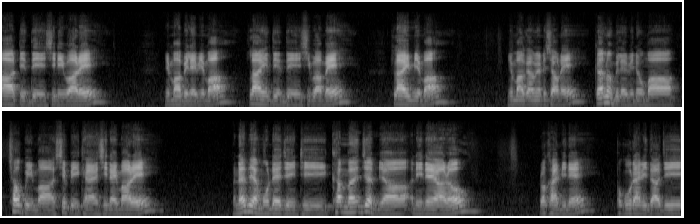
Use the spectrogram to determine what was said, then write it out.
အားတင်တင်ရှိနေပါတယ်မြမပင်လယ်ပြင်မှာလှိုင်းတင်တင်ရှိပါမယ်လှိုင်းမြမမြမကမ်းရတစ်ချောင်းနဲ့ကမ်းလွန်ပင်လယ်ပြင်တို့မှာ6ပေမှ10ပေခန့်ရှိနိုင်ပါတယ်မနေ့ပြန်မွန်တဲ့ချိန်ထိခမန်းချက်များအနေနဲ့ကတော့ရခိုင်ပြည်နယ်ပဲခူးတိုင်းဒေသကြီး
